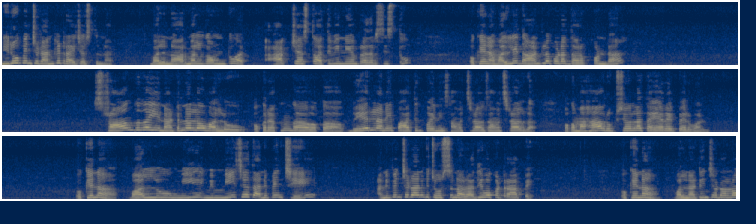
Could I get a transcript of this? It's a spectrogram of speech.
నిరూపించడానికి ట్రై చేస్తున్నారు. వాళ్ళు నార్మల్గా ఉంటూ యాక్ట్ చేస్తూ అతి వినయం ప్రదర్శిస్తూ ఓకేనా? మళ్ళీ దాంట్లో కూడా దొరకకుండా స్ట్రాంగ్గా ఈ నటనలో వాళ్ళు ఒక రకంగా ఒక వేర్లని పాతికిపోయినాయి సంవత్సరాలు సంవత్సరాలుగా. ఒక మహావృక్షంలా తయారైపోయారు వాళ్ళు. ఓకేనా? వాళ్ళు మీ మీ- మీ చేత అనిపించి అనిపించడానికి చూస్తున్నారు. అది ఒక ట్రాపే. ఓకేనా? వాళ్ళు నటించడంలో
